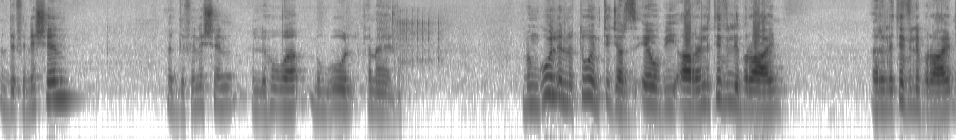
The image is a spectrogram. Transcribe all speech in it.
ال definition ال definition اللي هو بنقول كما يلي بنقول إنه two integers a و b are relatively prime relatively prime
